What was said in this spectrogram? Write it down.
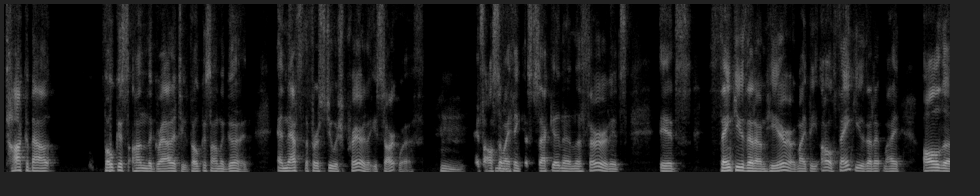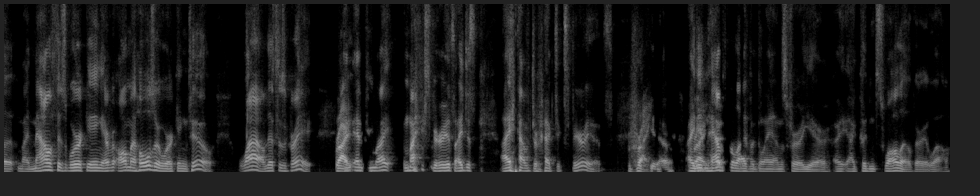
talk about focus on the gratitude focus on the good and that's the first jewish prayer that you start with hmm. it's also hmm. i think the second and the third it's it's thank you that I'm here. It might be, oh, thank you that it, my all the my mouth is working, every, all my holes are working too. Wow, this is great. Right. And, and my my experience, I just I have direct experience. Right. You know, I right. didn't have saliva glands for a year. I, I couldn't swallow very well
